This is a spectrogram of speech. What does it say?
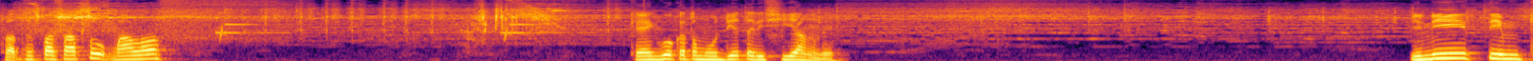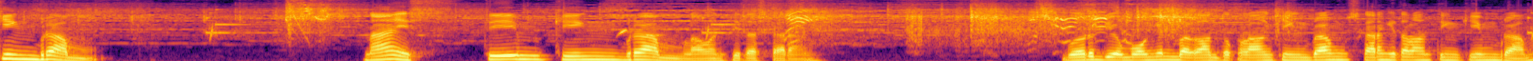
141 malos. Kayak gue ketemu dia tadi siang deh. Ini tim King Bram. Nice tim King Bram lawan kita sekarang. Baru diomongin bakal untuk lawan King Bram sekarang kita lawan tim King Bram.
